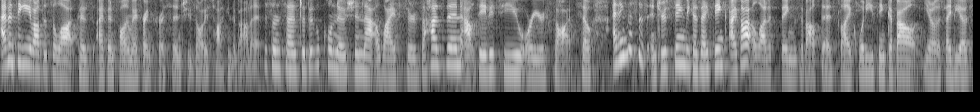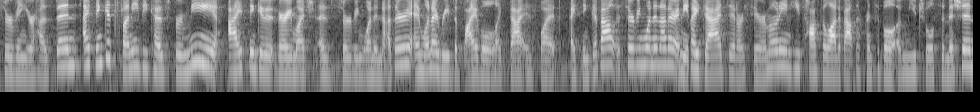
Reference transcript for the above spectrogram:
I've been thinking about this a lot because I've been following my friend Carissa and she's always talking about it. This one says the biblical notion that a wife serves a husband, outdated to you, or your thoughts. So I think this is interesting because I think I got a lot of things about this. Like, what do you think about, you know, this idea of serving your husband? I think it's funny because for me, I think of it very much as serving one another. And when I read the Bible, like that is what I think about is serving one another. I mean, my dad did our ceremony and he talked a lot about the principle of mutual submission.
